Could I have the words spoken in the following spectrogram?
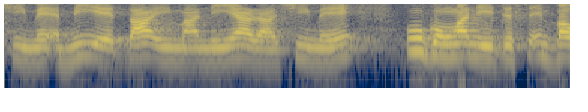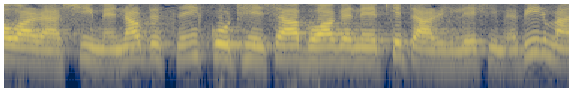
ရှိမယ်အမိရဲ့သားအိမ်မှာနေရတာရှိမယ် ဥကုံကနေတဆင့်ပေါက်ရတာရှိမယ်နောက်တဆင့်ကိုထင်ရှားဘွားကနေဖြစ်တာတွေလည်းရှိမယ်ပြီးဒီမှာ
